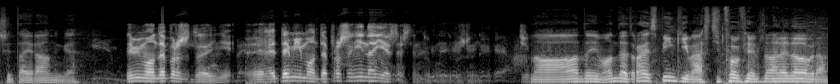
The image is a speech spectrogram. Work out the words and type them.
Czytaj rangę. Demimonde, proszę tutaj nie... E, Demimonde, proszę nie najeżdżać na drugą drużynę. Dziękuję. No, Daimonde, trochę spinki masz, ci powiem, no ale dobra.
